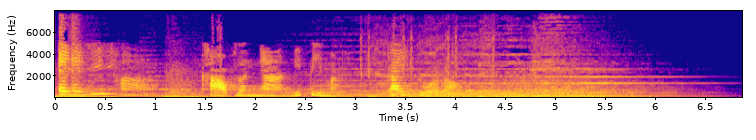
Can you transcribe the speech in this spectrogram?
Energy Time ข่าวพลังงานมิติใหม่ ใกล้ตัวเรา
